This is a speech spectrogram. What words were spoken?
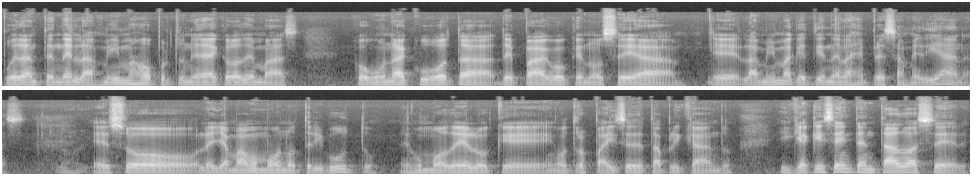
puedan tener las mismas oportunidades que los demás con una cuota de pago que no sea eh, la misma que tienen las empresas medianas. Eso le llamamos monotributo, es un modelo que en otros países se está aplicando y que aquí se ha intentado hacer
